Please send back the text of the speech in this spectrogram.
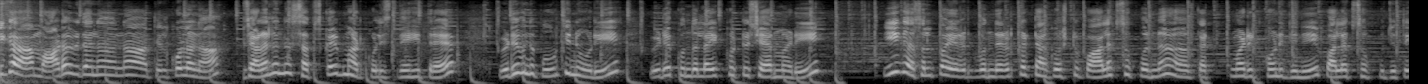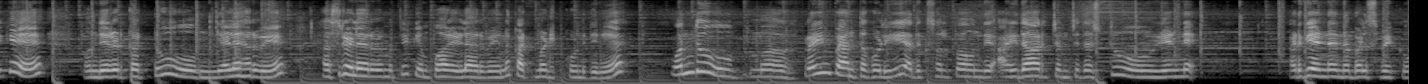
ಈಗ ಮಾಡೋ ವಿಧಾನನ ತಿಳ್ಕೊಳ್ಳೋಣ. ಚಾನಲನ್ನು ಸಬ್ಸ್ಕ್ರೈಬ್ ಮಾಡ್ಕೊಳ್ಳಿ ಸ್ನೇಹಿತರೆ. ವಿಡಿಯೋವನ್ನು ಪೂರ್ತಿ ನೋಡಿ. ವಿಡಿಯೋಕ್ಕೊಂದು ಲೈಕ್ ಕೊಟ್ಟು ಶೇರ್ ಮಾಡಿ. ಈಗ ಸ್ವಲ್ಪ ಎರಡು, ಒಂದೆರಡು ಕಟ್ ಆಗುವಷ್ಟು ಪಾಲಕ್ ಸೊಪ್ಪನ್ನು ಕಟ್ ಮಾಡಿ ಇಟ್ಕೊಂಡಿದ್ದೀನಿ ಪಾಲಕ್ ಸೊಪ್ಪು ಜೊತೆಗೆ ಒಂದೆರಡು ಕಟ್ಟು ಎಳೆ ಹರವೆ, ಹಸಿರು ಎಳೆ ಹರವೆ ಮತ್ತು ಕೆಂಪು ಎಳೆ ಹರವೆಯನ್ನು ಕಟ್ ಮಾಡಿ ಇಟ್ಕೊಂಡಿದ್ದೀನಿ ಒಂದು ಫ್ರೈಯಿಂಗ್ ಪ್ಯಾನ್ ತಗೊಳ್ಳಿ. ಅದಕ್ಕೆ ಸ್ವಲ್ಪ ಒಂದು ಐದಾರು ಚಮಚದಷ್ಟು ಎಣ್ಣೆ, ಅಡುಗೆ ಎಣ್ಣೆಯನ್ನು ಬಳಸಬೇಕು.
